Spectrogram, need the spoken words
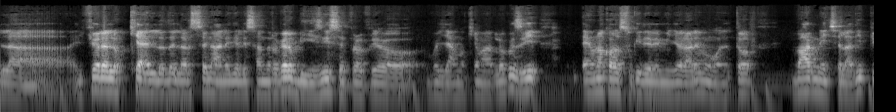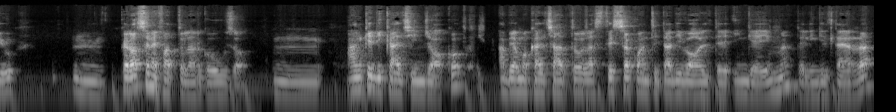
la, il fiore all'occhiello dell'arsenale di Alessandro Garbisi, se proprio vogliamo chiamarlo così, è una cosa su cui deve migliorare molto. Varney ce l'ha di più, mh, mm, però se ne è fatto largo uso. Mh, mm, anche di calci in gioco, abbiamo calciato la stessa quantità di volte in game dell'Inghilterra,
